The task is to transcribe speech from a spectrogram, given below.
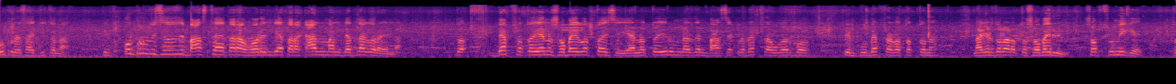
অটোরে সাইড দিত না। কিন্তু অটোর পিছে যদি বাস থাকে, তারা হরেন দিয়ে তারা কান মান বেদনা করায় না। তো ব্যবসা তো এনে সবাই করতে হয়েছে এনে তো এরম না যেন বাস একলা ব্যবসা করব, টেম্পু ব্যবসা করতে না। নাগের তোলারা তো সবাই রই সব শ্রমিকের তো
